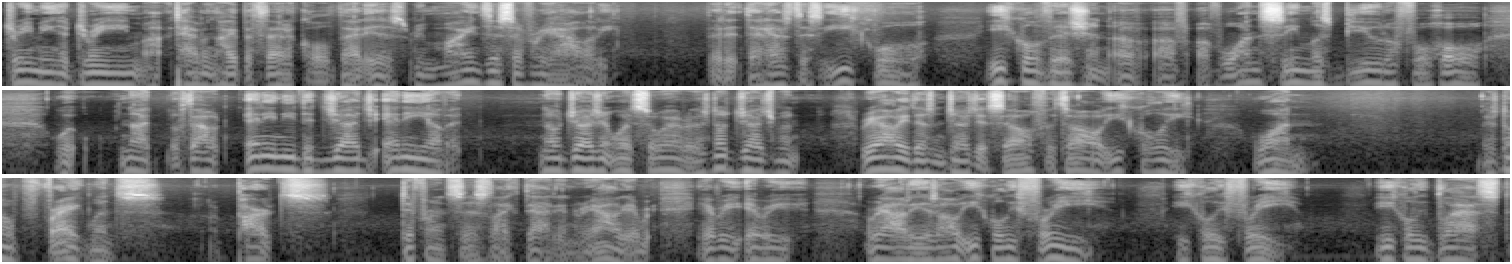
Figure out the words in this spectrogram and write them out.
dreaming a dream, uh, having a hypothetical that is reminds us of reality, that it, that has this equal equal vision of, of, of one seamless, beautiful whole, not without any need to judge any of it. No judgment whatsoever. There's no judgment. Reality doesn't judge itself. It's all equally one. There's no fragments or parts, differences like that in reality. Every, every, every reality is all equally free, equally free, equally blessed.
